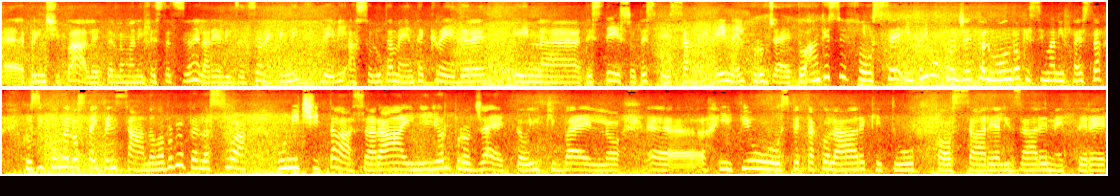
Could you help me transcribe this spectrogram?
eh, principale per la manifestazione e la realizzazione, quindi devi assolutamente credere in eh, te stesso, te stessa e nel progetto, anche se fosse il primo progetto al mondo che si manifesta così come lo stai pensando, ma proprio per la sua unicità sarà il miglior progetto, il più bello, eh, il più spettacolare che tu possa realizzare mettere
